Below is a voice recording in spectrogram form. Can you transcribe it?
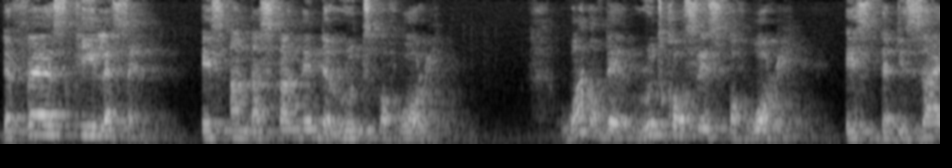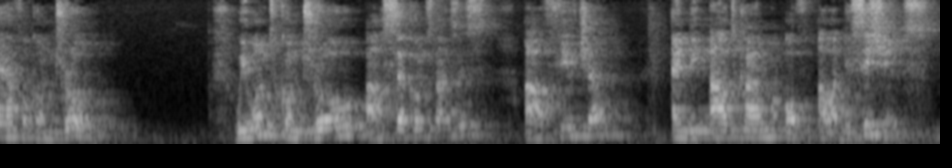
The first key lesson is understanding the root of worry. One of the root causes of worry is the desire for control. We want to control our circumstances, our future, and the outcome of our decisions.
